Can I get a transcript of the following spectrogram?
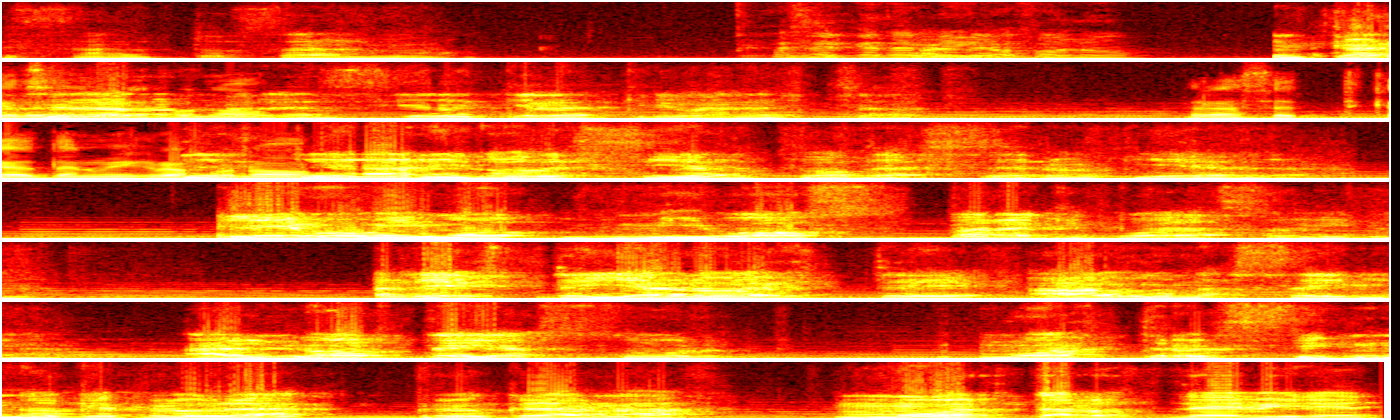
El Santo Salmo. Acércate al micrófono. Cache la micrófono. referencia que la escriba en el chat. Pero acércate al micrófono. Este árido desierto de acero y piedra. Elevo mi, mo- mi voz para que puedas oírme. Al este y al oeste hago una seña. Al norte y al sur muestro el signo que proclama muerta a los débiles.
